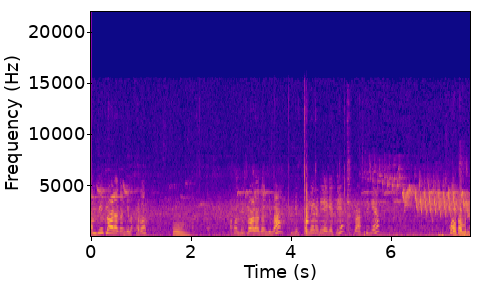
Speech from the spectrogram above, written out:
ಒಂದು ಇಟ್ಲು ಒಳಗಂಗಿಲ್ಲ ಬಾ. ಒಂದು ಇಟ್ಲು ಒಳಗಂಗಿಲ್ಲ ಈಗ ಪಲ್ಯ ರೆಡಿ ಆಗೈತಿ. ಲಾಸ್ಟಿಗೆ ಕೊತ್ತಂಬರಿ.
